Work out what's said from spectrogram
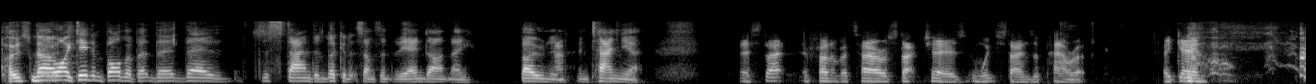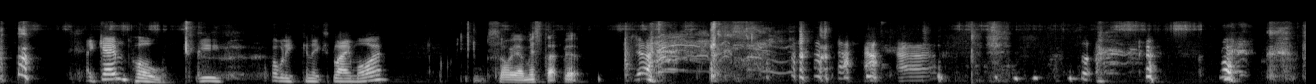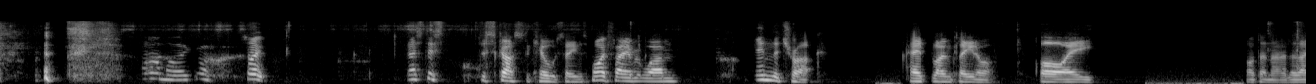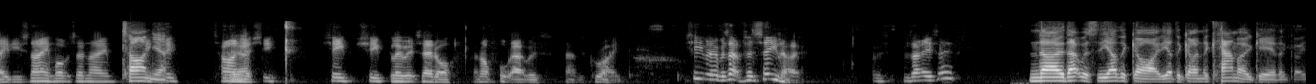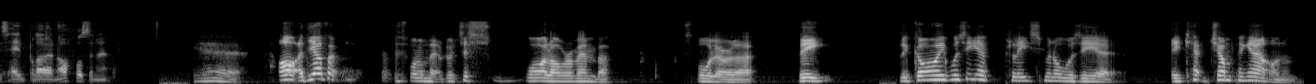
Post. No, I didn't bother, but they're they're just standing looking at something at the end, aren't they? Bonin Ah. and Tanya. They're sat in front of a tower of stacked chairs in which stands a parrot. Again, again, Paul, you probably can explain why. Sorry, I missed that bit. Yeah. Oh my god. So let's just discuss the kill scenes. My favourite one in the truck, head blown clean off by I don't know the lady's name. What was her name? Tanya. She- Tanya. Yeah. She she she blew its head off, and I thought that was that was great. She was that Vicino. Was, was that his head? No, that was the other guy, the other guy in the camo gear that got his head blown off, wasn't it? Yeah. Oh, the other, just one on there, but just while I remember, spoiler alert, the the guy was he a policeman or was he a? He kept jumping out on him.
